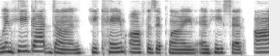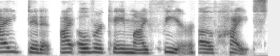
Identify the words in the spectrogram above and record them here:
when he got done, he came off the zip line and he said, I did it. I overcame my fear of heights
